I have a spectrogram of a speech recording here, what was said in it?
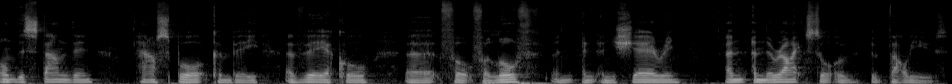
understanding how sport can be a vehicle uh, for for love and, and, and sharing, and, and the right sort of values.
